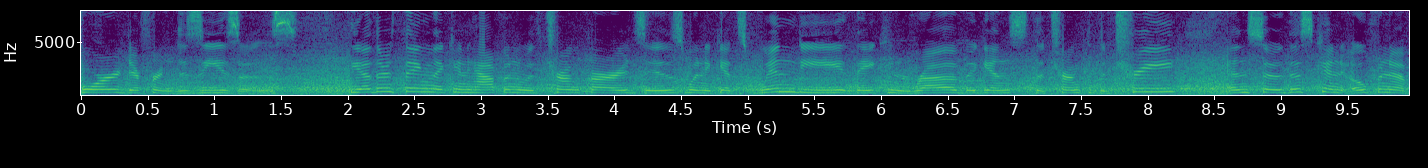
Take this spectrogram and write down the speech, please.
for different diseases. The other thing that can happen with trunk guards is when it gets windy, they can rub against the trunk of the tree, and so this can open up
